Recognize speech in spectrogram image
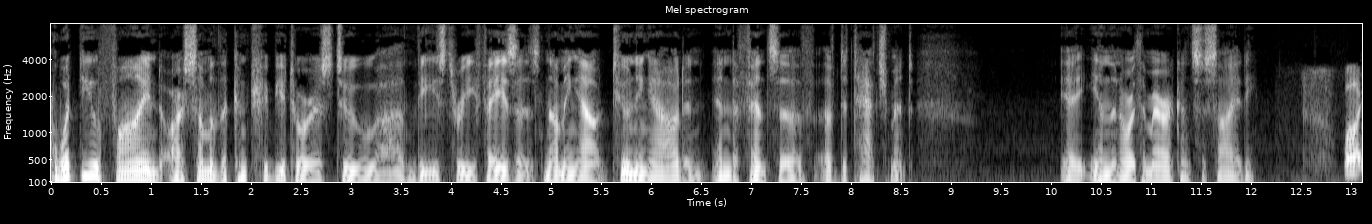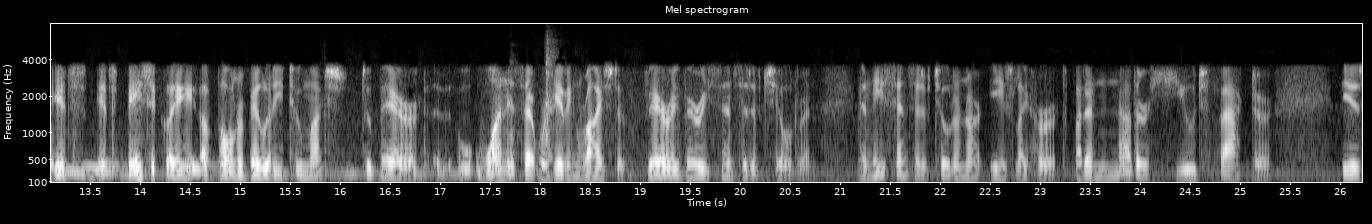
What do you find are some of the contributors to uh, these three phases: numbing out, tuning out, and, and defense of, of detachment uh, in the North American society? Well, it's it's basically a vulnerability too much to bear. One is that we're giving rise to very very sensitive children and these sensitive children are easily hurt. But another huge factor is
